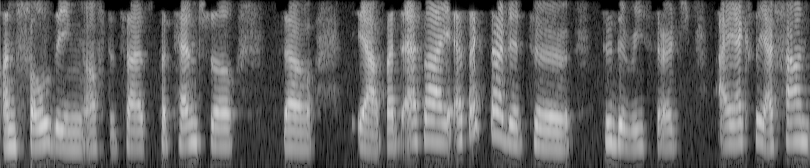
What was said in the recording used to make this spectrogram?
unfolding of the child's potential. So yeah, but as I as I started to do the research, I actually I found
